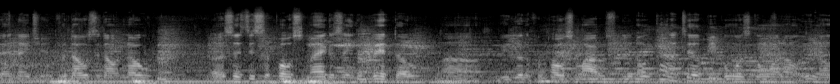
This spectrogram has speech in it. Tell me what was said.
that nature. And For those that don't know, uh, since it's a Pulse magazine event though, uh, we looking for Pulse models. You know, kind of tell people what's going on. You know,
